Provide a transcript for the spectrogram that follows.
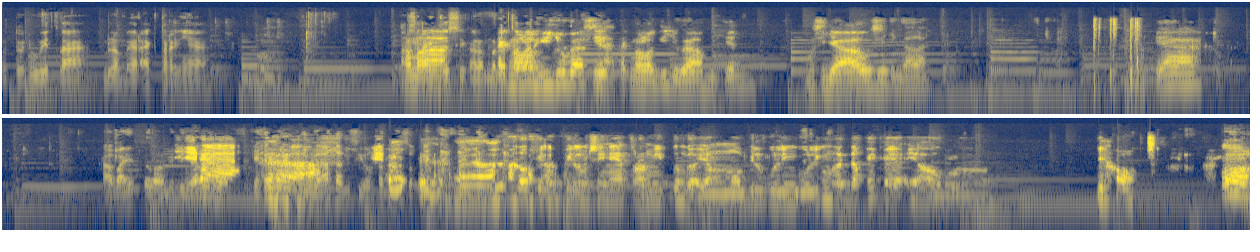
butuh duit lah. Belum bayar aktornya. Hmm. Sama itu sih kalau teknologi teman- juga sih Ya. teknologi juga mungkin masih jauh sih ketinggalan ya Apa itu lo Iya. Ketinggalan. Lu Kalau film-film sinetron itu nggak yang mobil guling-guling meledaknya kayak ya Allah. yo Oh,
